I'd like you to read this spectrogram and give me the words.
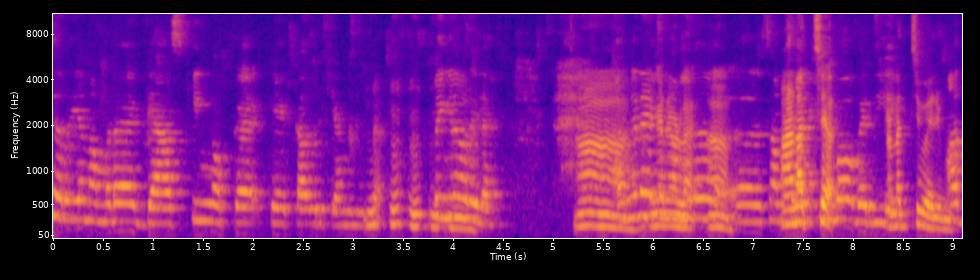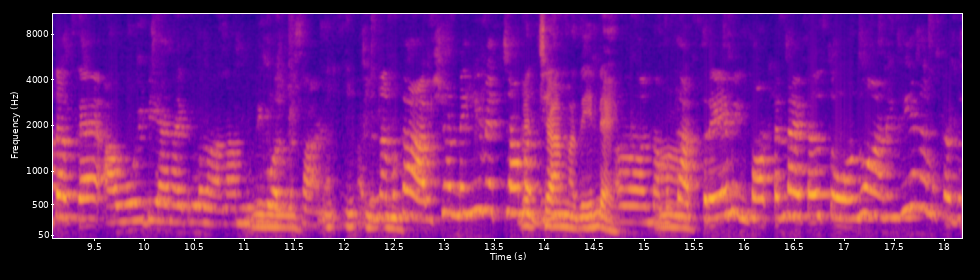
ചെറിയ നമ്മുടെ ഗ്യാസ്പിംഗ് ഒക്കെ കേൾക്കാതിരിക്കാൻ വേണ്ടിട്ട്. ഇപ്പൊ ഇങ്ങനെ പറയില്ലേ? ആ അണച്ച് അണച്ച് വരും. അതൊക്കെ അവോയ്ഡ് ചെയ്യാനായിട്ടുള്ളതാണ് ആ മുടി പോലത്തെ സാധനം. അത് നമുക്ക് ആവശ്യം ഉണ്ടെങ്കിൽ വെച്ചാൽ മതി. അല്ലേ നമുക്ക് അത്രയും ഇമ്പോർട്ടന്റ് ആയിട്ട് അത് തോന്നുവാണെങ്കിൽ നമുക്കത്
